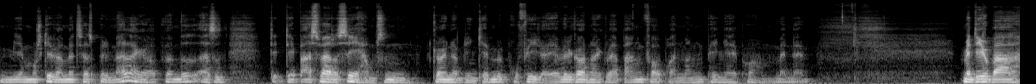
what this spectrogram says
jeg måske være med til at spille Malaga op, hvem ved. Altså, det, det, er bare svært at se ham sådan gå ind og blive en kæmpe profil, og jeg vil godt nok være bange for at brænde mange penge af på ham, men, øh, men det er, jo bare,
